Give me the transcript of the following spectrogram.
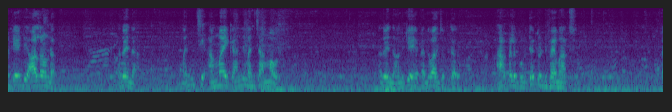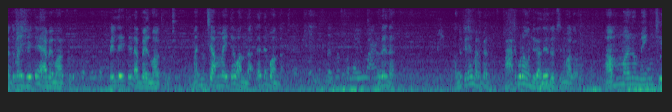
అంటే ఏంటి? ఆల్రౌండర్. అర్థమైందా? మంచి అమ్మాయి కానీ మంచి అమ్మ అవుతుంది అర్థమైందా? అందుకే పెద్దవాళ్ళు చెప్తారు ఆడపిల్ల పుడితే ట్వంటీ ఫైవ్ మార్క్స్. పెద్ద మనిషి అయితే యాభై మార్కులు. పెళ్ళి అయితే డెబ్బై ఐదు మార్కులు. మంచి అమ్మ అయితే వంద లేకపోతే వంద అదేనా అందుకనే మన పెద్ద పాట కూడా ఉంది కదా ఏదో సినిమాలో. అమ్మను మించి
